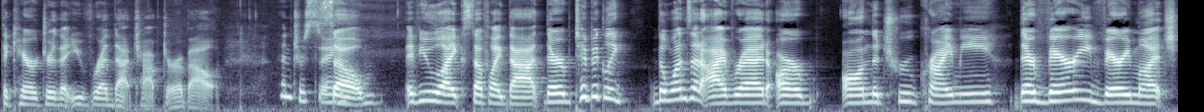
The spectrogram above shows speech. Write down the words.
the character that you've read that chapter about. interesting. So if you like stuff like that, they're typically the ones that I've read are on the true crimey. They're very, very much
